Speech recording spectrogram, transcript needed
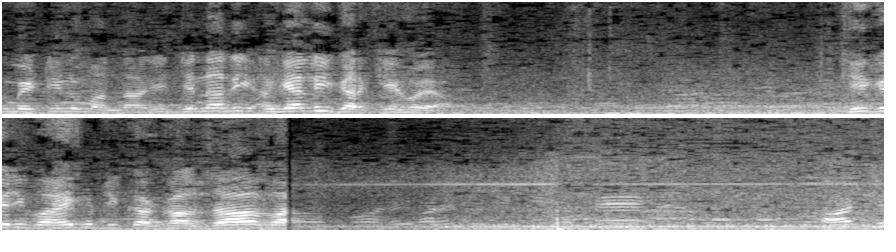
ਕਮੇਟੀ ਨੂੰ ਮੰਨਦਾ ਜੀ ਜਿਨ੍ਹਾਂ ਦੀ ਅੰਗੈਲੀ ਕਰਕੇ ਹੋਇਆ। ਠੀਕ ਹੈ ਜੀ ਵਾਹਿਗੁਰੂ ਜੀ ਕਾ ਖਾਲਸਾ ਅੱਜ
